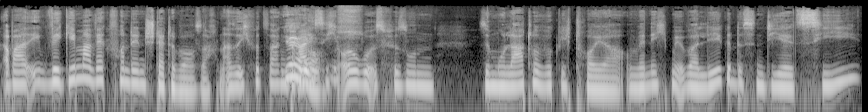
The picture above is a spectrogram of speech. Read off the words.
aber wir gehen mal weg von den Städtebausachen. Also ich würde sagen, ja, 30 genau. Euro ist für so einen Simulator wirklich teuer. Und wenn ich mir überlege, dass ein DLC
